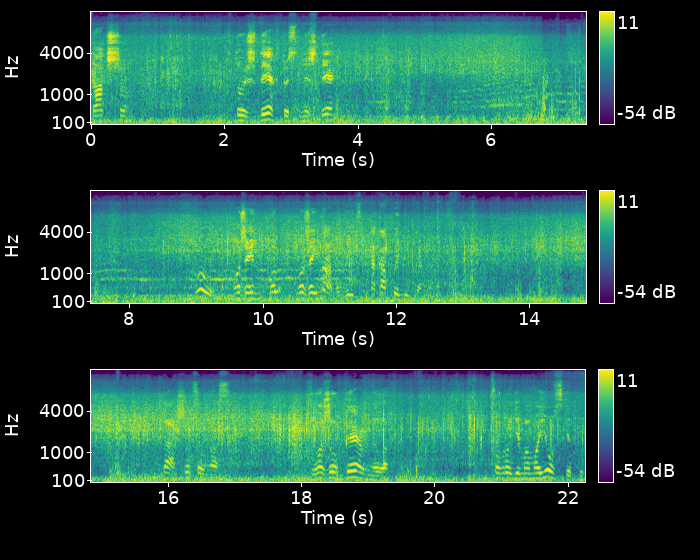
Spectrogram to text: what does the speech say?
Так що хтось жде, хтось не жде. Ну, може, може і надо, дивіться, така пилюка. Так, що це в нас? Флажок Кернела. Це вроді Мамайовське тут.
